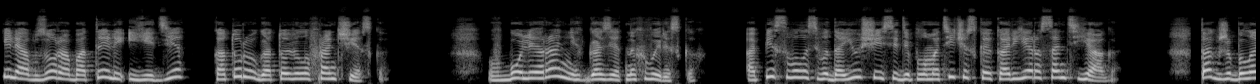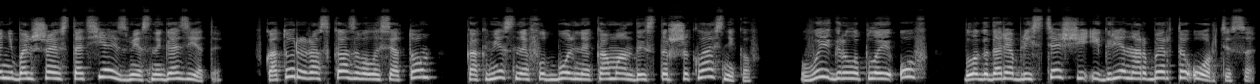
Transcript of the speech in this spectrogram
или обзоры об отеле и еде, которую готовила Франческа. В более ранних газетных вырезках описывалась выдающаяся дипломатическая карьера Сантьяго. Также была небольшая статья из местной газеты, в которой рассказывалось о том, как местная футбольная команда из старшеклассников выиграла плей-офф благодаря блестящей игре Норберта Ортиса.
